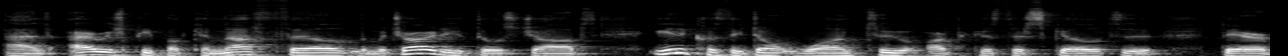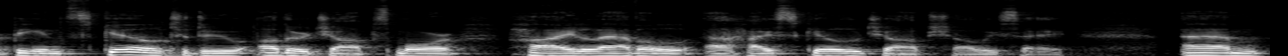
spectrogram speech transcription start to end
And Irish people cannot fill the majority of those jobs either because they don't want to or because they're skilled to they're being skilled to do other jobs, more high level, uh, high skill jobs, shall we say. Um,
